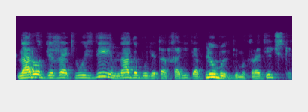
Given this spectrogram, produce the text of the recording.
народ держать в узде, им надо будет отходить от любых демократических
